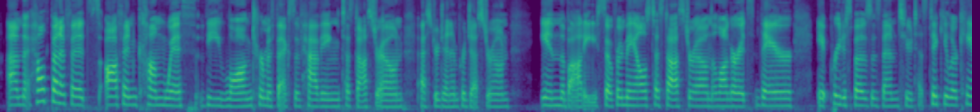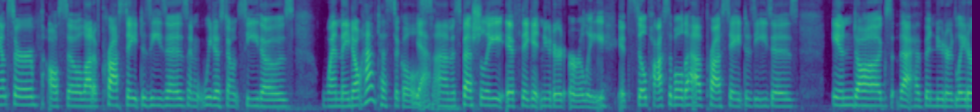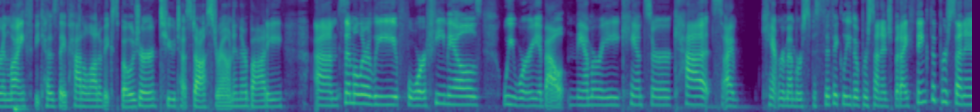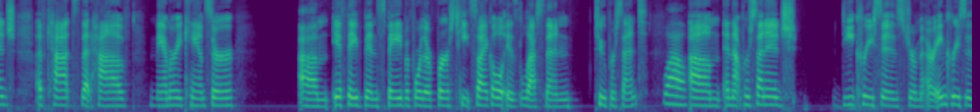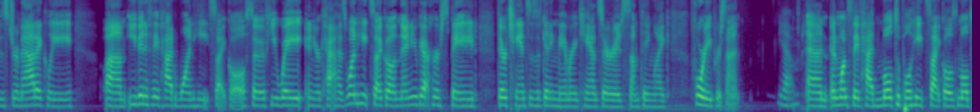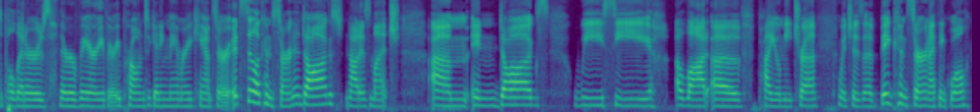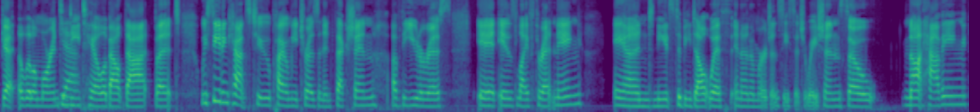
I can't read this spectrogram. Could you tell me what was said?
Um, health benefits often come with the long term effects of having testosterone, estrogen, and progesterone in the body. So for males, testosterone, the longer it's there, it predisposes them to testicular cancer, also a lot of prostate diseases, and we just don't see those when they don't have testicles, Yeah. um, especially if they get neutered early. It's still possible to have prostate diseases in dogs that have been neutered later in life because they've had a lot of exposure to testosterone in their body. Um, similarly, for females, we worry about mammary cancer. Cats, I can't remember specifically the percentage, but I think the percentage of cats that have mammary cancer um, if they've been spayed before their first heat cycle is less than 2%. Wow. Um, and that percentage decreases or increases dramatically um, even if they've had one heat cycle. So if you wait and your cat has one heat cycle and then you get her spayed, their chances of getting mammary cancer is something like 40%. Yeah. And and once they've had multiple heat cycles, multiple litters, they're very very prone to getting mammary cancer. It's still a concern in dogs, not as much. Um, in dogs, we see a lot of pyometra, which is a big concern. I think we'll get a little more into Yeah. detail about that, but we see it in cats too. Pyometra is an infection of the uterus. It is life threatening and needs to be dealt with in an emergency situation. So, not having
